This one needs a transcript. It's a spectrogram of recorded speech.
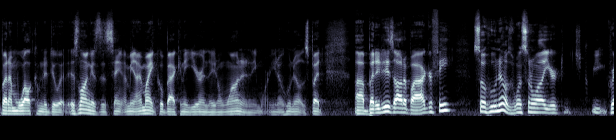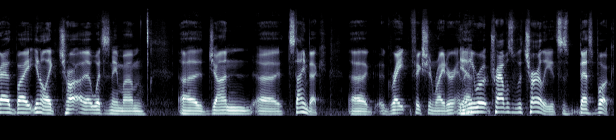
but I'm welcome to do it as long as the same. I mean, I might go back in a year and they don't want it anymore. You know, who knows? But uh, but it is autobiography, so who knows? Once in a while, you're grabbed by you know, like Char- uh, what's his name, um, uh, John uh, Steinbeck, uh, a great fiction writer, and Yeah. then he wrote Travels with Charley. It's his best book,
